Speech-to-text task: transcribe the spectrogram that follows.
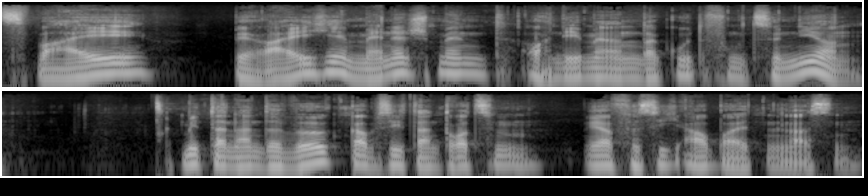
zwei Bereiche Management auch nebeneinander gut funktionieren, miteinander wirken, aber sich dann trotzdem ja, für sich arbeiten lassen.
